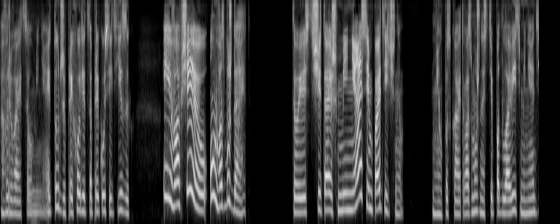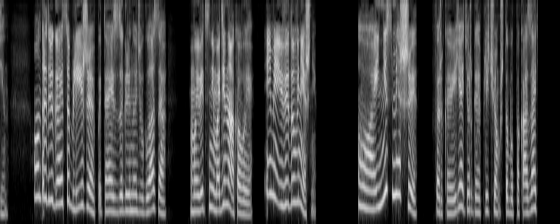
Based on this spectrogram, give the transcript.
Вырывается у меня, и тут же приходится прикусить язык. И вообще он возбуждает. То есть считаешь меня симпатичным? Не упускает возможности подловить меня один. Он продвигается ближе, пытаясь заглянуть в глаза. Мы ведь с ним одинаковые, имею в виду внешне. «Ой, не смеши!» — фыркаю я, дергая плечом, чтобы показать,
